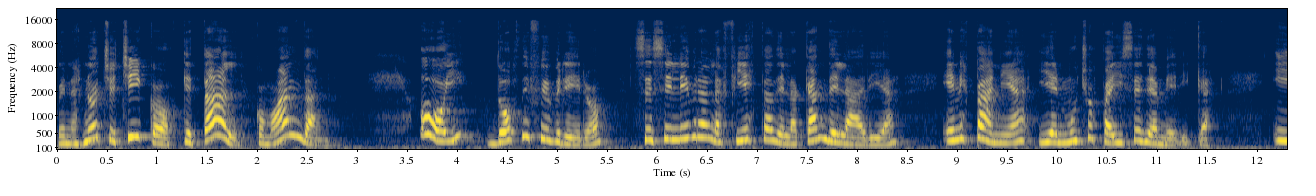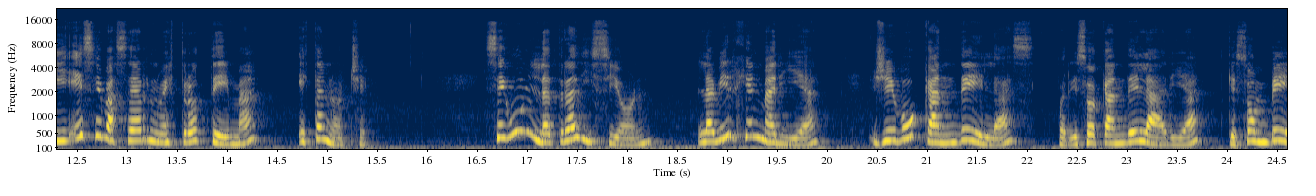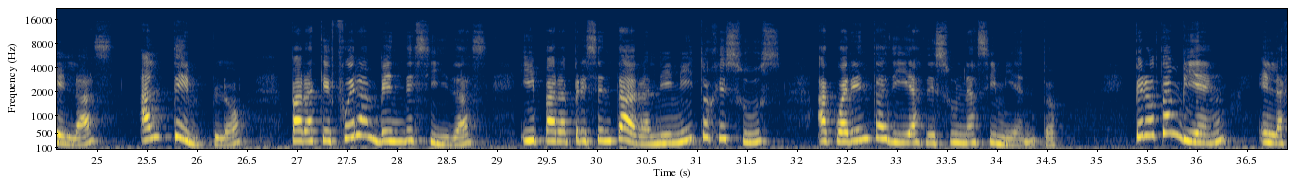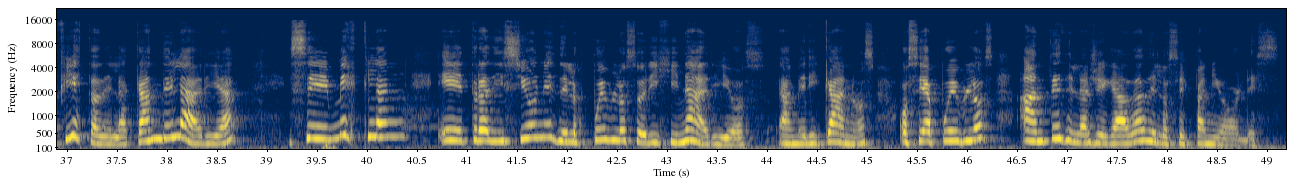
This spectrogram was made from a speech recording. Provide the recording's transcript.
Buenas noches chicos, ¿qué tal? ¿Cómo andan? Hoy, 2 de febrero, se celebra la fiesta de la Candelaria en España y en muchos países de América. Y ese va a ser nuestro tema esta noche. Según la tradición, la Virgen María llevó candelas, por eso Candelaria, que son velas, al templo para que fueran bendecidas y para presentar al niñito Jesús a 40 días de su nacimiento. Pero también en la fiesta de la Candelaria se mezclan eh, tradiciones de los pueblos originarios americanos, o sea, pueblos antes de la llegada de los españoles.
